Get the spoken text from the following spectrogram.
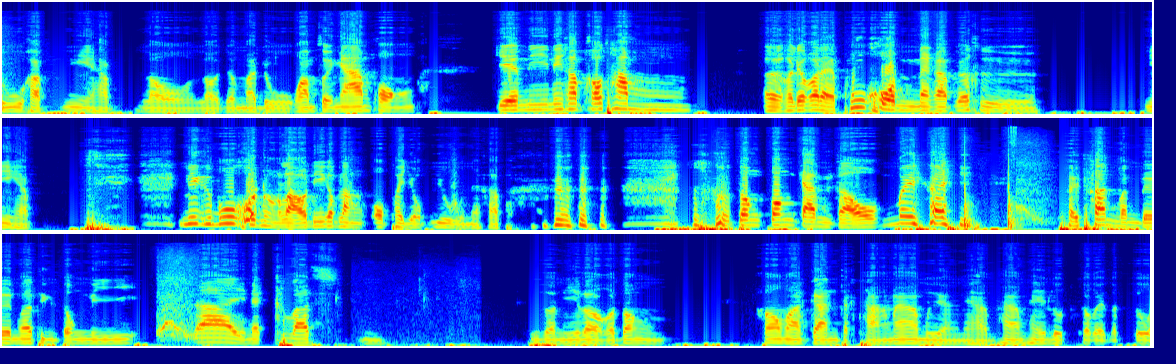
รู้ครับนี่ครับ เราเราจะมาดูความสวยงามของเกมนี้นะครับเขาทำเออเขาเรียกว่าอะไรผู้คนนะครับก็คือ นี่ครับ นี่คือผู้คนของเราที่กำลังอพยพอยู่นะครับ เราต้องป้องกันเขาไม่ให้ไททันมันเดินมาถึงตรงนี้ได้นะครับอืมคือตอนนี้เราก็ต้องเข้ามากันจากทางหน้าเมืองนะครับ ห้ามให้หลุดเข้าไปสักตัว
